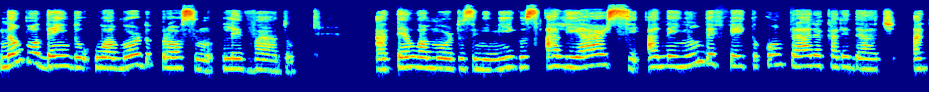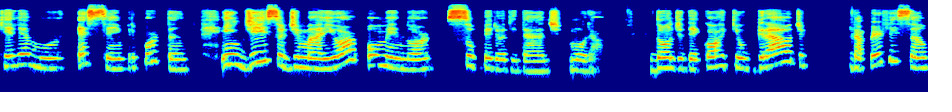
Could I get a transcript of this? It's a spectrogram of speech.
não podendo o amor do próximo levado até o amor dos inimigos, aliar-se a nenhum defeito contrário à caridade. Aquele amor é sempre, portanto, indício de maior ou menor superioridade moral, donde decorre que o grau de, da perfeição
